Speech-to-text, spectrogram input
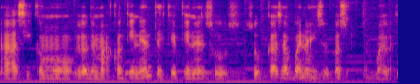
Así como los demás continentes que tienen sus, sus cosas buenas y sus cosas malas.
